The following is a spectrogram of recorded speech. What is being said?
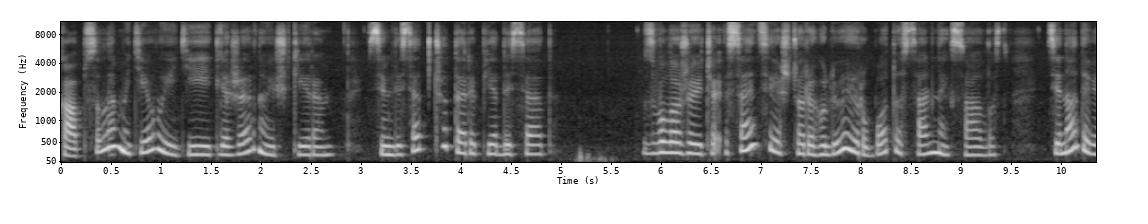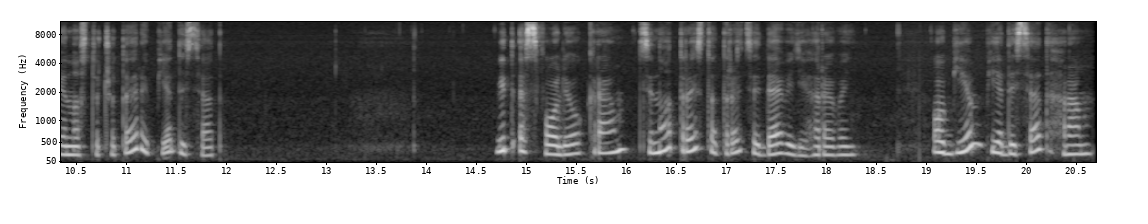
Капсули миттєвої дії для жирної шкіри 74,50. Зволожуюча есенція, що регулює роботу сальних залоз. Ціна 94,50. Від Esfolio крем ціна 339 гривень. Об'єм 50 грам.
